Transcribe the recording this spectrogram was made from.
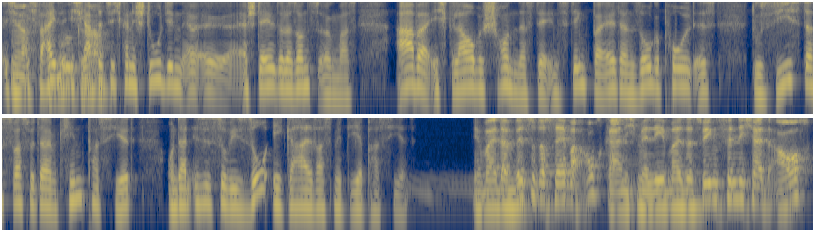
ich, Ja, ich weiß, ich habe natürlich keine Studien äh, äh, erstellt oder sonst irgendwas. Aber ich glaube schon, dass der Instinkt bei Eltern so gepolt ist, du siehst das, was mit deinem Kind passiert, und dann ist es sowieso egal, was mit dir passiert. Ja, weil dann willst du doch selber auch gar nicht mehr leben. Also deswegen finde ich halt auch,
